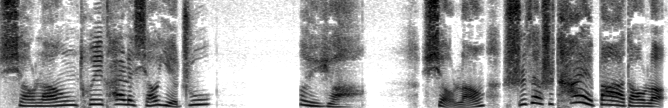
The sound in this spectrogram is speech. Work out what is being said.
小狼推开了小野猪，哎呀，小狼实在是太霸道了，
